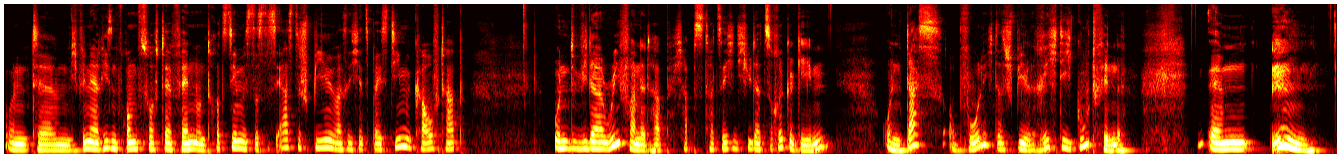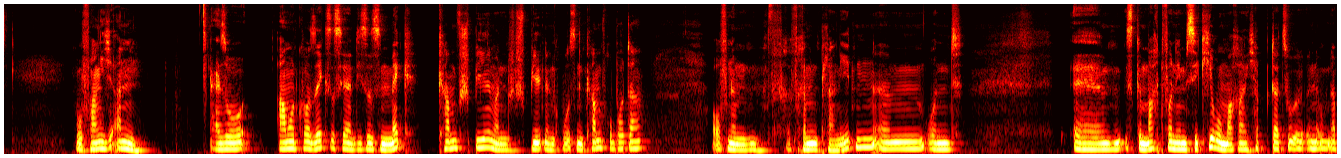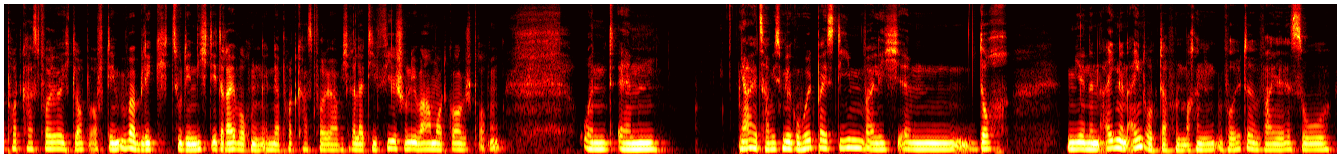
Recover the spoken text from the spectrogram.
Und ähm, ich bin ja riesen From Software-Fan und trotzdem ist das das erste Spiel, was ich jetzt bei Steam gekauft habe und wieder refunded habe. Ich habe es tatsächlich wieder zurückgegeben. Und das, obwohl ich das Spiel richtig gut finde. Ähm, wo fange ich an? Also, Armored Core 6 ist ja dieses Mech-Kampfspiel. Man spielt einen großen Kampfroboter auf einem fremden Planeten ähm, und ähm, ist gemacht von dem Sekiro-Macher. Ich habe dazu in irgendeiner Podcast-Folge, ich glaube, auf dem Überblick zu den Nicht-E3-Wochen in der Podcast-Folge habe ich relativ viel schon über Armored Core gesprochen. Und ähm, ja, jetzt habe ich es mir geholt bei Steam, weil ich ähm, doch mir einen eigenen Eindruck davon machen wollte, weil es so,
